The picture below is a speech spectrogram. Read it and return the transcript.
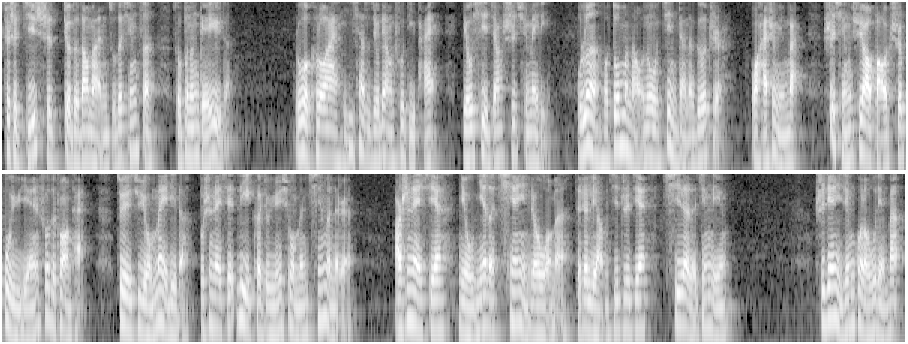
这是及时就得到满足的兴奋所不能给予的。如果克洛艾一下子就亮出底牌，游戏将失去魅力。无论我多么恼怒进展的搁置，我还是明白事情需要保持不语言说的状态。最具有魅力的，不是那些立刻就允许我们亲吻的人。而是那些扭捏的牵引着我们在这两极之间期待的精灵。时间已经过了五点半，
